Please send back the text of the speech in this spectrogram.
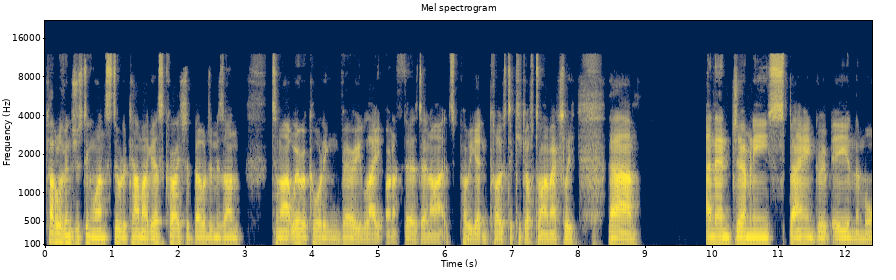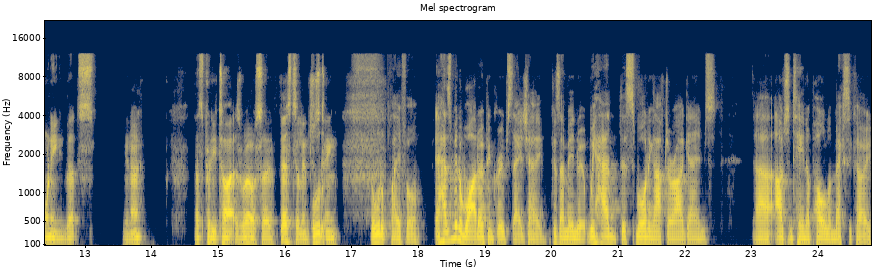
couple of interesting ones still to come. I guess Croatia, Belgium is on tonight. We're recording very late on a Thursday night. It's probably getting close to kickoff time actually. Um, and then Germany, Spain, Group E in the morning. That's you know, that's pretty tight as well. So they're still interesting. All to play for. It has been a wide open group stage, hey? Because I mean, we had this morning after our games, uh, Argentina, Poland, Mexico.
